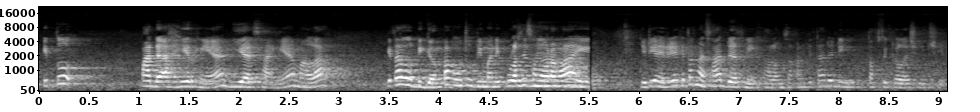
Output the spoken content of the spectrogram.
itu pada akhirnya biasanya malah kita lebih gampang untuk dimanipulasi sama orang Hmm. lain jadi akhirnya kita nggak sadar nih kalau misalkan kita ada di toxic relationship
